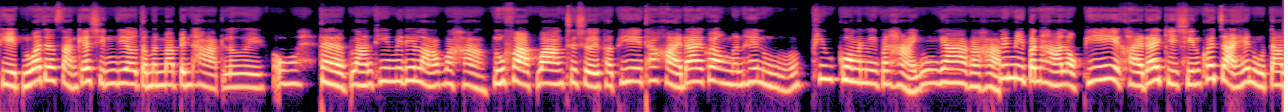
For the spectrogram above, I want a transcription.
ผิดหนูว่าจะสั่งแค่ชิ้นเดียวแต่มันมาเป็นถาดเลย โอ้ยแต่ร้านพี่ไม่ได้รับอะค่ะหนูฝากวางเฉยๆค่ะพี่ถ้าขายได้ก็เอาเงินให้หนู พี่กลัวมันมีปัญหายุ่งยากอะค่ะ ไม่มีปัญหาหรอกพี่ขายได้กี่ชิ้นค่อยจ่ายให้หนูตาม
